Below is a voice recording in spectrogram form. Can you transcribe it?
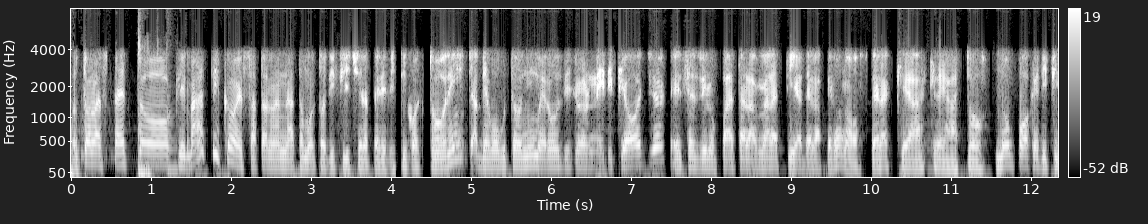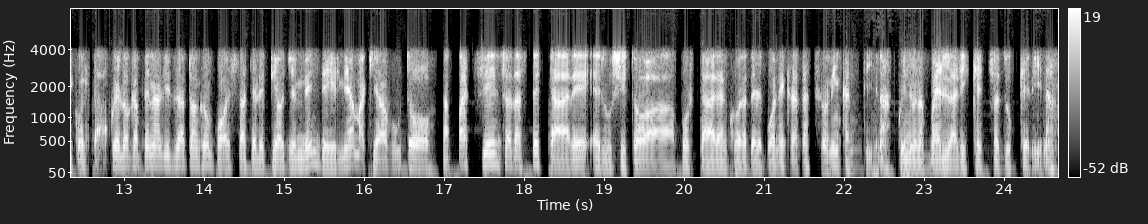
Sotto l'aspetto climatico è stata un'annata molto difficile per i viticoltori, abbiamo avuto numerosi giorni di pioggia e si è sviluppata la malattia della peronospera che ha creato non poche difficoltà. Quello che ha penalizzato anche un po' è state le piogge in vendemmia, ma chi ha avuto la pazienza ad aspettare è riuscito a portare ancora delle buone gradazioni in cantina, quindi una bella ricchezza zuccherina.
